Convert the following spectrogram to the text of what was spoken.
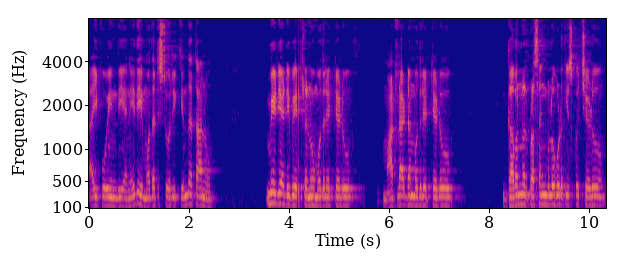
అయిపోయింది అనేది మొదటి స్టోరీ కింద తాను మీడియా డిబేట్లను మొదలెట్టాడు మాట్లాడడం మొదలెట్టాడు గవర్నర్ ప్రసంగంలో కూడా తీసుకొచ్చాడు.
